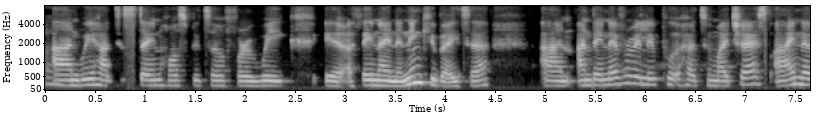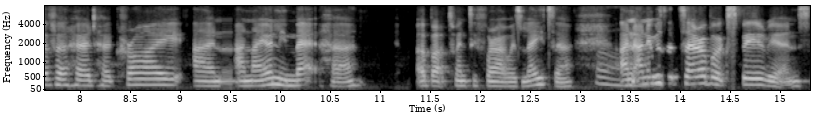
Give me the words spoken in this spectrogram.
oh. and we had to stay in hospital for a week, uh, Athina in an incubator and and they never really put her to my chest. I never heard her cry and and i only met her about 24 hours later. Oh. and and it was a terrible experience.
